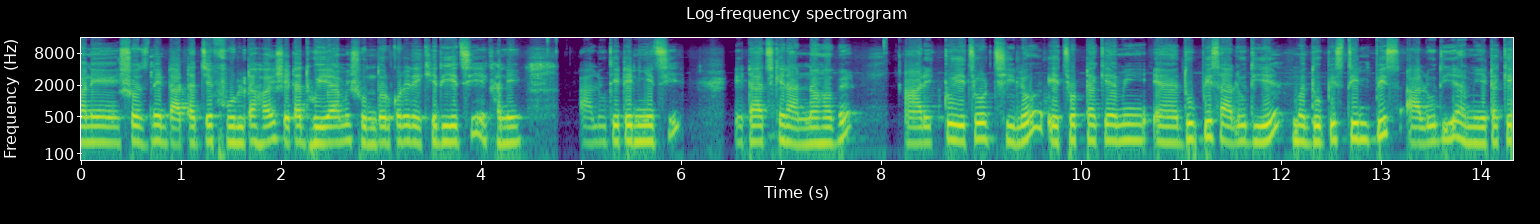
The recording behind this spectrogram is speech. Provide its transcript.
মানে সজনের ডাটার যে ফুলটা হয় সেটা ধুয়ে আমি সুন্দর করে রেখে দিয়েছি। এখানে আলু কেটে নিয়েছি। এটা আজকে রান্না হবে। আর একটু এঁচড় ছিল। এঁচড়টাকে আমি দু পিস আলু দিয়ে, বা দু পিস তিন পিস আলু দিয়ে আমি এটাকে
